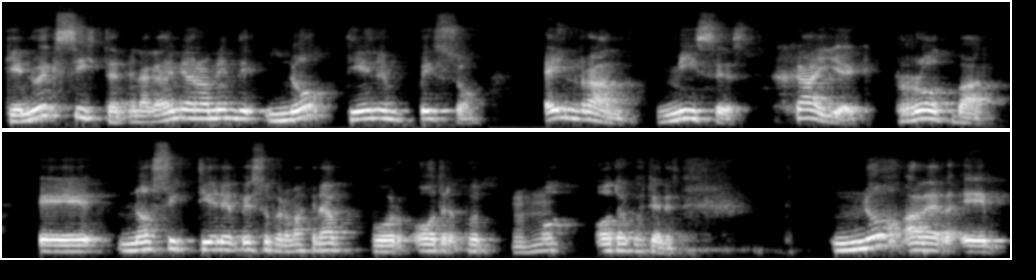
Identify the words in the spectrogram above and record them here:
que no existen en la academia realmente, no tienen peso. Ayn Rand, Mises, Hayek, Rothbard, eh, no si tiene peso, pero más que nada por, otra, otras cuestiones. No, a ver, eh,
